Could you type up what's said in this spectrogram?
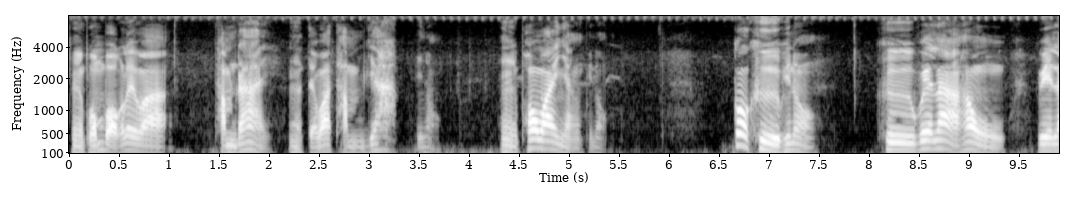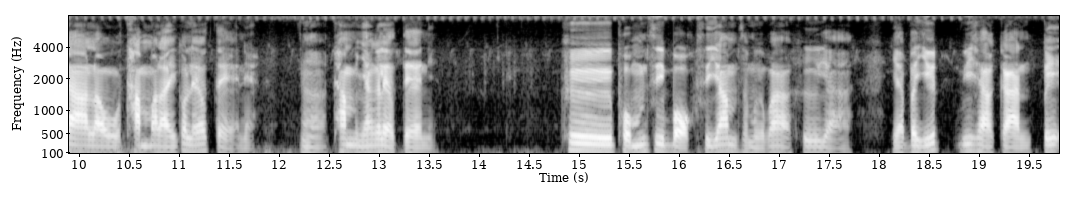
เออผมบอกเลยว่าทำได้เออแต่ว่าทำยากพี่น้อง เออพราะว่าอย่างพี่น้องก็คือพี่น้องคือเวลาเฮาเวลาเราทำอะไรก็แล้วแต่เนี่ยออทำอหยังก็แล้วแต่เนี่ยคือผมสิบอกสิย้ำเสมอว่า คืออย่า อย่าไปยึดวิชาการเป๊ะ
